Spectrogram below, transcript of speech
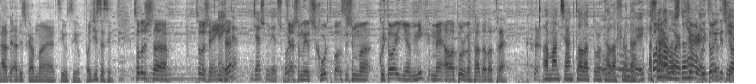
A a diçka më e ciu ciu. Po gjithsesi. Sot është sot është e enjte. 16 shkurt. 16 shkurt, po siç më kujtoi një mik me allaturkën tha data 3. Aman ç'janë këto allaturka allafrënga. A po na vazhdon? Kjo më kujtoi diçka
